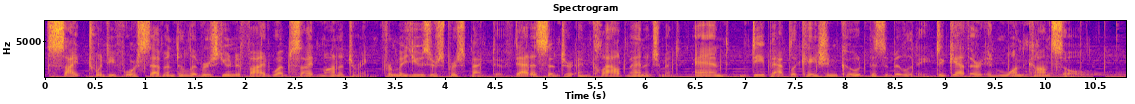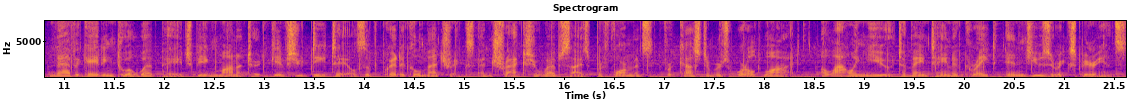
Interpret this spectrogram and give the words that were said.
Site 24-7 delivers unified website monitoring from a user's perspective, data center and cloud management, and deep application code visibility together in one console. Navigating to a web page being monitored gives you details of critical metrics and tracks your website's performance for customers worldwide, allowing you to maintain a great end-user experience.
